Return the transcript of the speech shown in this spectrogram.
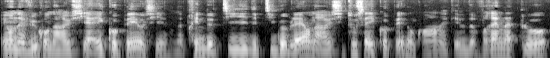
et on a vu qu'on a réussi à écoper aussi. On a pris de petits, des petits gobelets, on a réussi tous à écoper. Donc, on a été de vrais matelots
